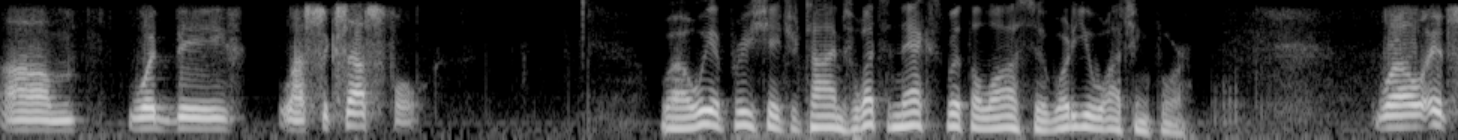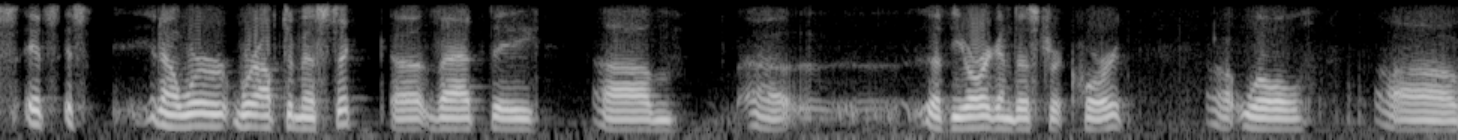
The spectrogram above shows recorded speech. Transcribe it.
um, would be less successful. Well, we appreciate your times. What's next with the lawsuit? What are you watching for? Well, it's it's it's you know we're we're optimistic uh, that the um, uh, that the Oregon District Court uh, will uh,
